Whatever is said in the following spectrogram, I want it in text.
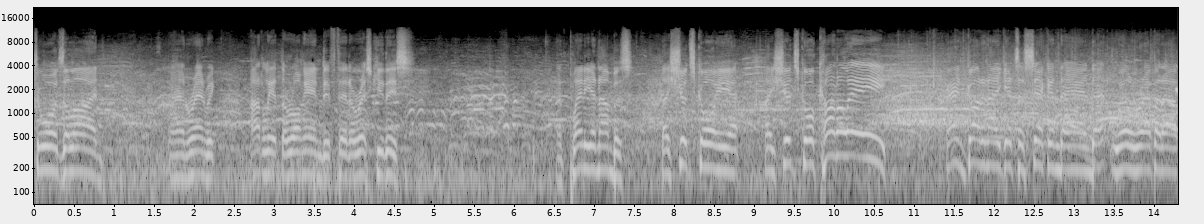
towards the line. And Randwick utterly at the wrong end if they're to rescue this. And plenty of numbers. They should score here. They should score. Connolly! And Godinay gets a second, and that will wrap it up.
